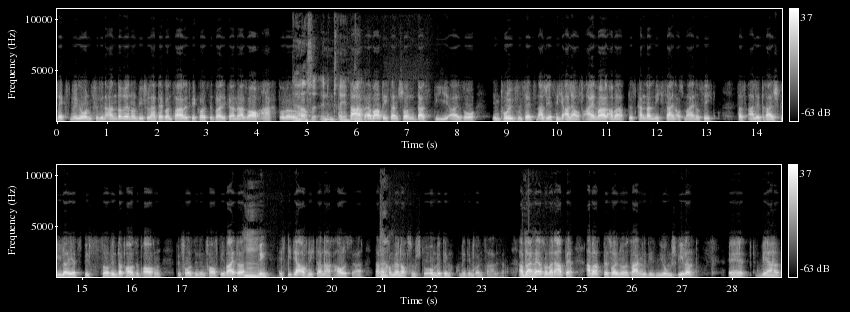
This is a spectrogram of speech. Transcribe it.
6 Millionen für den anderen und wie viel hat der González gekostet, weiß ich gar nicht mehr, also auch 8 oder ja, irgendwas. auch so in dem Dreh. Da erwarte ich dann schon, dass die also Impulse setzen. Also jetzt nicht alle auf einmal, aber das kann dann nicht sein aus meiner Sicht, dass alle drei Spieler jetzt bis zur Winterpause brauchen, bevor sie den VfB weiterbringen. Es sieht ja auch nicht danach aus. Ja. Nachher Ja. kommen wir noch zum Sturm mit dem, mit dem González. Ja. Aber bleiben wir erstmal bei der Abwehr. Aber das wollte ich nur sagen mit diesen jungen Spielern. Äh, wer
